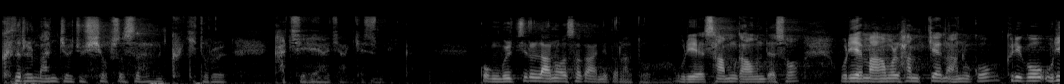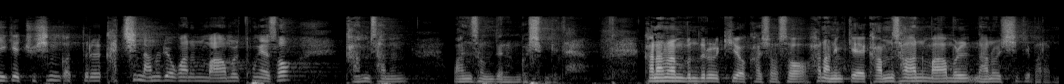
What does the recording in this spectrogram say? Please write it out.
그들을 만져주시옵소서 하는 그 기도를 같이 해야 하지 않겠습니까? 꼭 물질을 나누어서가 아니더라도 우리의 삶 가운데서 우리의 마음을 함께 나누고 그리고 우리에게 주신 것들을 같이 나누려고 하는 마음을 통해서 감사는 완성되는 것입니다. 가난한 분들을 기억하셔서 하나님께 감사한 마음을 나누시기 바랍니다.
